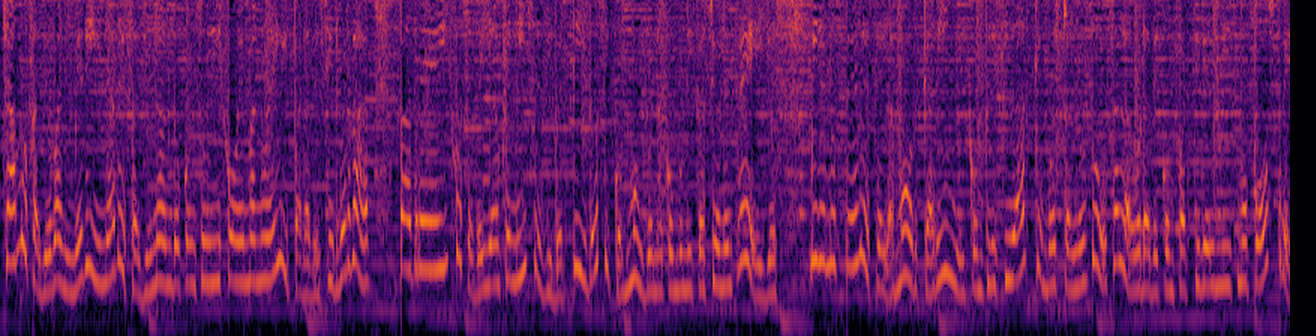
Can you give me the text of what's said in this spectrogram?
Cachamos a Giovanni Medina desayunando con su hijo Emanuel y para decir verdad, padre e hijo se veían felices, divertidos y con muy buena comunicación entre ellos. Miren ustedes el amor, cariño y complicidad que muestran los dos a la hora de compartir el mismo postre.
